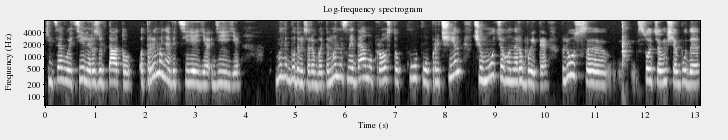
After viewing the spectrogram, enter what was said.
кінцевої цілі результату отримання від цієї дії, ми не будемо це робити. Ми не знайдемо просто купу причин, чому цього не робити. Плюс е, соціум ще буде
